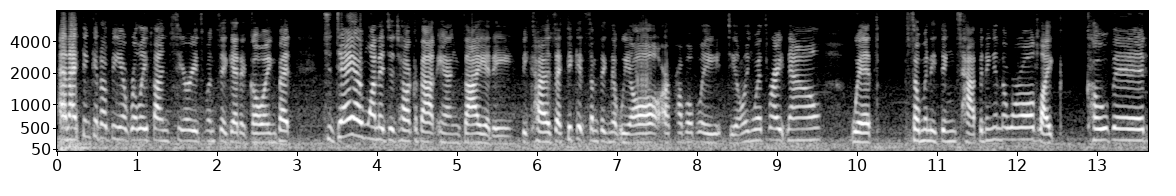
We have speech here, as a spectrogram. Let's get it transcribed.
And I think it'll be a really fun series once they get it going. But today I wanted to talk about anxiety because I think it's something that we all are probably dealing with right now with so many things happening in the world, like COVID.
